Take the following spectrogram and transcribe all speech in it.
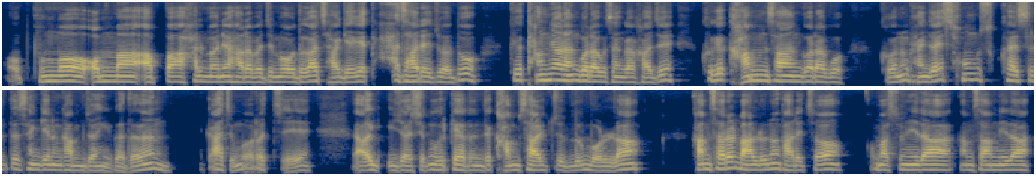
어, 부모, 엄마, 아빠, 할머니, 할아버지 모두가 자기에게 다 잘해줘도 그게 당연한 거라고 생각하지 그게 감사한 거라고 그거는 굉장히 성숙했을 때 생기는 감정이거든. 그러니까 아직 멀었지. 아, 이 자식은 그렇게 하던데 감사할 줄도 몰라. 감사를 말로는 가르쳐. 고맙습니다. 감사합니다.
